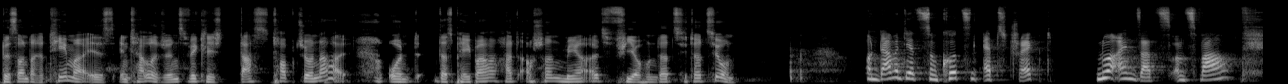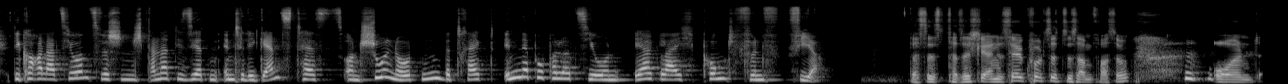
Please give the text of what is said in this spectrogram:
besondere Thema ist Intelligence wirklich das Top-Journal. Und das Paper hat auch schon mehr als 400 Zitationen. Und damit jetzt zum kurzen Abstract. Nur ein Satz, und zwar, die Korrelation zwischen standardisierten Intelligenztests und Schulnoten beträgt in der Population R gleich Punkt 5,4. Das ist tatsächlich eine sehr kurze Zusammenfassung. Und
